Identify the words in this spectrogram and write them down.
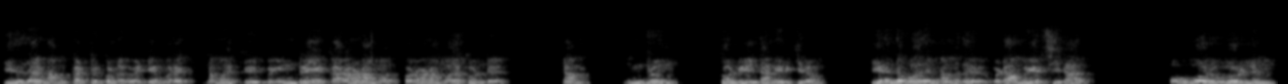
இதுதான் நாம் கற்றுக்கொள்ள வேண்டிய முறை. நமக்கு இப்ப இன்றைய கரோனா மொ- கொரோனா முதற்கொண்டு நாம் இன்றும் தோல்வியில் தான் இருக்கிறோம். இருந்தபோது நமது விடாமுயற்சியினால் ஒவ்வொரு ஊரிலும்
